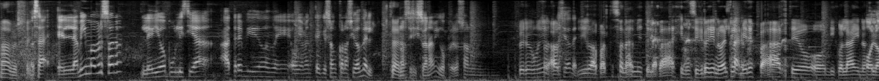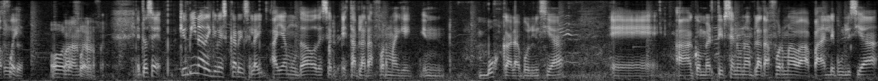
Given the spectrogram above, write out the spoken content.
Ah, perfecto. O sea, en la misma persona le dio publicidad a tres videos de, obviamente, que son conocidos de él. Claro. No sé si son amigos, pero son. Pero como digo, a- aparte son admins de la página, sí creo que Noel Claro. también es parte, o, o Nicolai, no o lo fue. seguro. O Bueno, lo fue. no fue. Entonces, ¿qué opina de que Vescarrix Live haya mutado de ser esta plataforma que mm, busca la publicidad eh, a convertirse en una plataforma para darle publicidad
